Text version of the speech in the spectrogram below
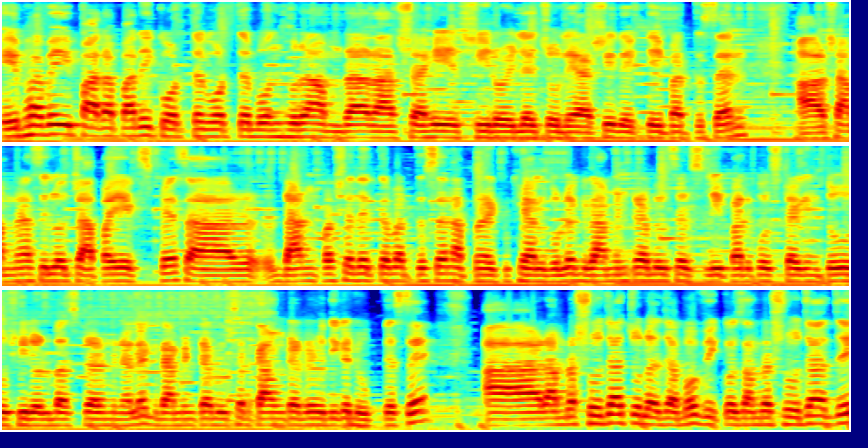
এভাবেই পারাপারি করতে করতে বন্ধুরা আমরা রাজশাহীর শিরইলে চলে আসি দেখতেই পারতেছেন। আর সামনে ছিল চাপাই এক্সপ্রেস, আর ডান পাশে দেখতে পারতেছেন আপনারা একটু খেয়াল করলে গ্রামীণ ট্রাভেলসের স্লিপার কোচটা কিন্তু শিরোল বাস টার্মিনালে গ্রামীণ ট্রাভেলসের কাউন্টারের ওদিকে ঢুকতেছে। আর আমরা সোজা চলে যাব বিকজ আমরা সোজা যে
